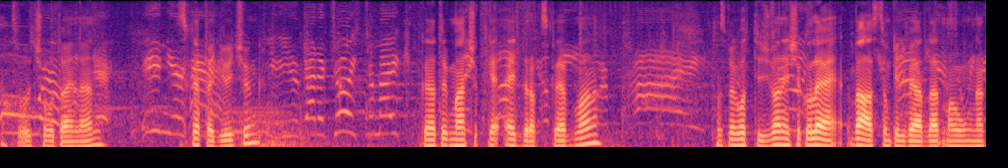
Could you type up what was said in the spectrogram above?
Ott volt Showtime lenn. Scrap-et gyűjtsünk. Gyakorlatilag már csak egy darab scrap van. Az meg ott is van, és akkor le választunk egy verdát magunknak.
